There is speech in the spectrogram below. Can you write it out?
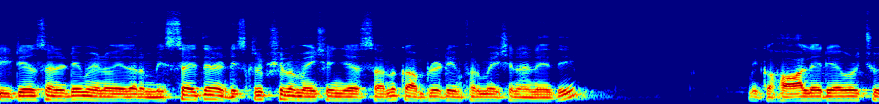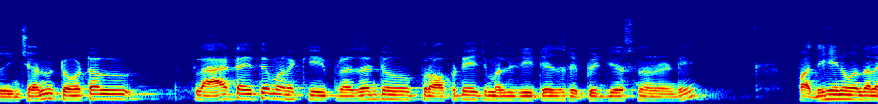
డీటెయిల్స్ అనేవి నేను ఏదైనా మిస్ అయితే నేను డిస్క్రిప్షన్లో మెన్షన్ చేస్తాను కంప్లీట్ ఇన్ఫర్మేషన్ అనేది. మీకు హాల్ ఏరియా కూడా చూపించాను. టోటల్ ఫ్లాట్ అయితే మనకి ప్రజెంట్ ప్రాపర్టీ ఏజ్ మళ్ళీ డీటెయిల్స్ రిపీట్ చేస్తున్నానండి. పదిహేను వందల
